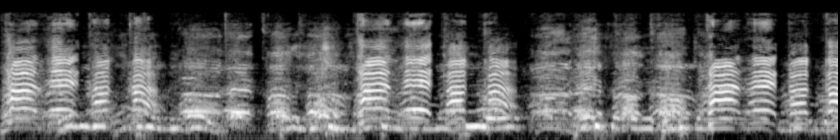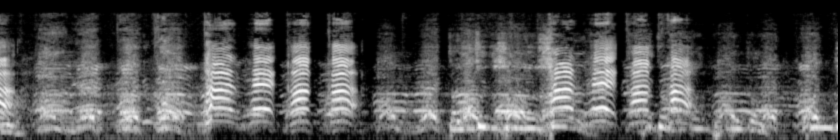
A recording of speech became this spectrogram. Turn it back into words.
탄핵 각하 탄핵 각하 탄핵 각하 탄핵 각하 자 2025년 탄핵 각하 현재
